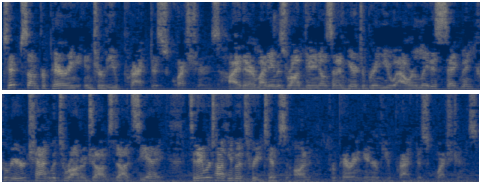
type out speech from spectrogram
Tips on preparing interview practice questions. Hi there, my name is Rob Daniels, and I'm here to bring you our latest segment, Career Chat with TorontoJobs.ca. Today, we're talking about three tips on preparing interview practice questions.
